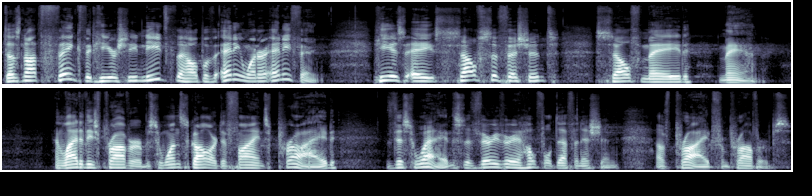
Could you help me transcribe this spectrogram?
does not think that he or she needs the help of anyone or anything. He is a self sufficient, self made man. In light of these proverbs, one scholar defines pride this way. And this is a very, very helpful definition of pride from Proverbs.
